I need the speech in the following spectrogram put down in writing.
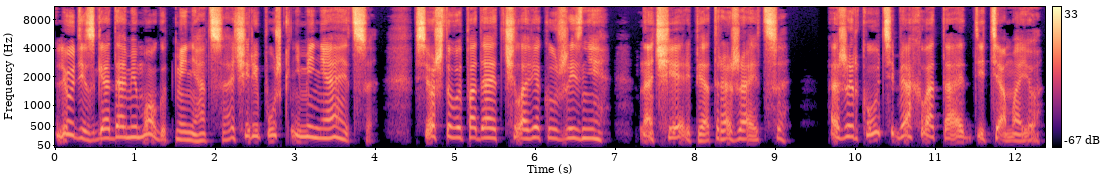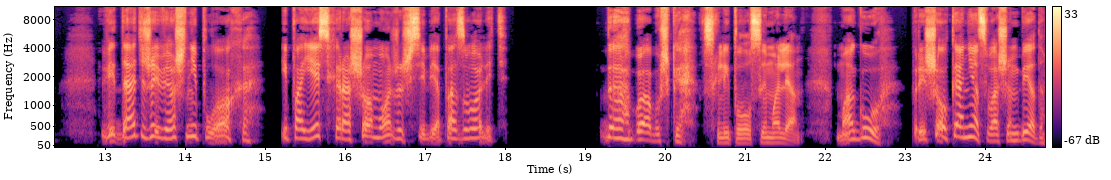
Люди с годами могут меняться, а черепушка не меняется. Все, что выпадает человеку в жизни, на черепе отражается. А жирку у тебя хватает, дитя мое. Видать, живешь неплохо, и поесть хорошо можешь себе позволить». «Да, бабушка», — всхлипывал Сымолян, — «могу. Пришел конец вашим бедам.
